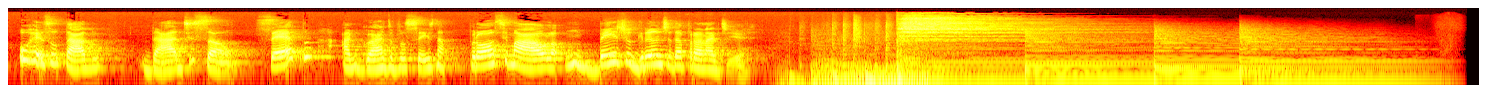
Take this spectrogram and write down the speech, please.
o resultado da adição, certo? Aguardo vocês na próxima aula. Um beijo grande da Pronadir.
